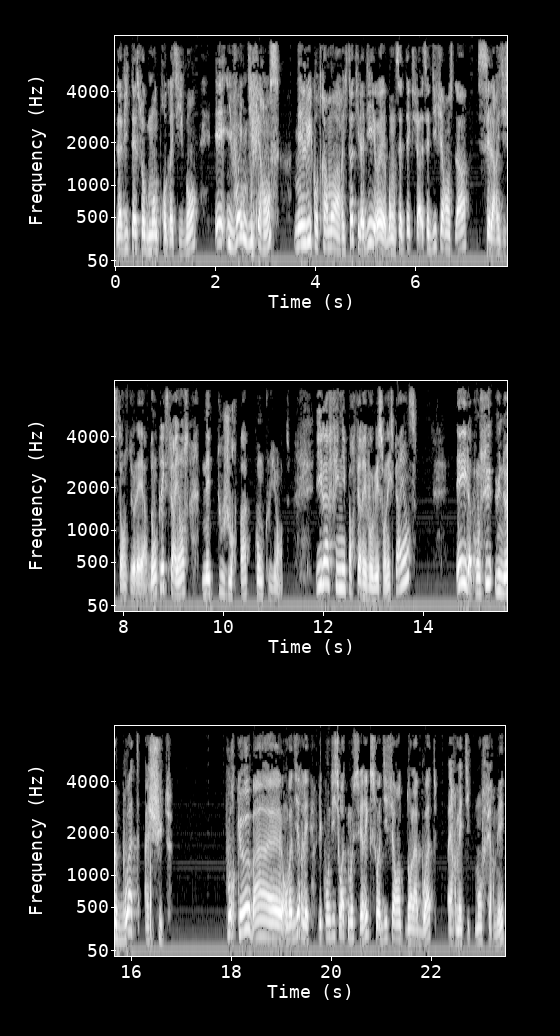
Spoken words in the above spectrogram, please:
La vitesse augmente progressivement, et il voit une différence. Mais lui, contrairement à Aristote, il a dit, ouais, bon, cette, cette différence-là, c'est la résistance de l'air. Donc l'expérience n'est toujours pas concluante. Il a fini par faire évoluer son expérience, et il a conçu une boîte à chute pour que, bah, on va dire, les, conditions atmosphériques soient différentes dans la boîte hermétiquement fermé.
